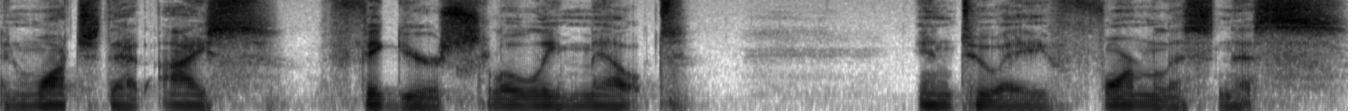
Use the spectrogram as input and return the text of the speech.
and watch that ice figure slowly melt into a formlessness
